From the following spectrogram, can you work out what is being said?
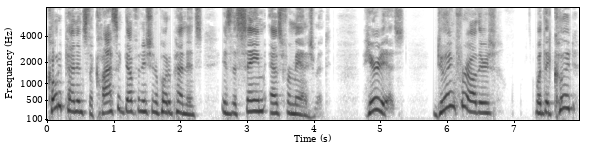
Codependence, the classic definition of codependence, is the same as for management. Here it is: doing for others what they could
